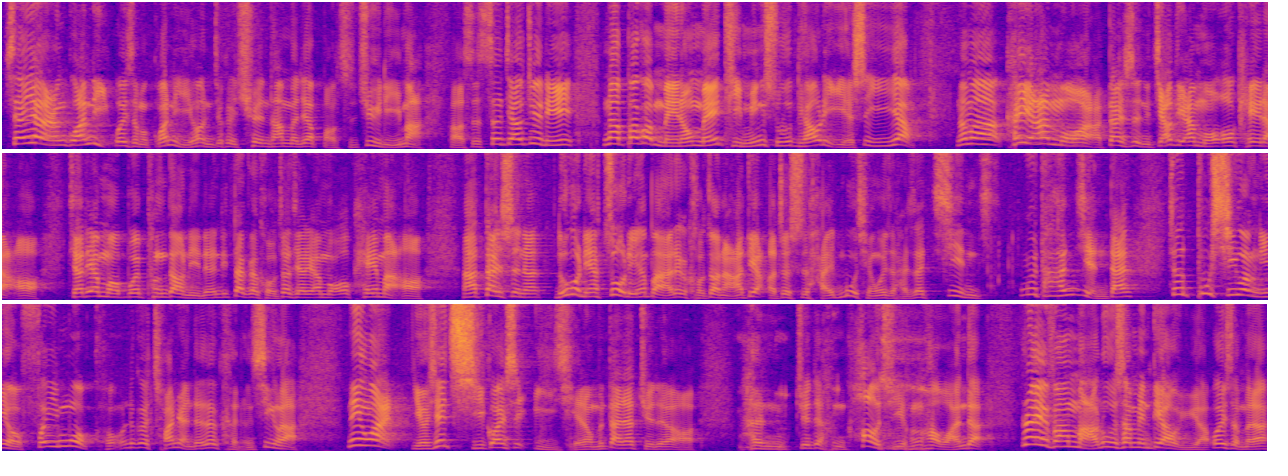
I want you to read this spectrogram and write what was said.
现在要有人管。管理为什么管理以后你就可以劝他们要保持距离嘛，保持社交距离。那包括美容、美体、民俗调理也是一样。那么可以按摩啊，但是你脚底按摩 OK 的哦，脚底按摩不会碰到你的，你戴个口罩脚底按摩 OK 嘛啊？啊，但是呢，如果你要做，你要把那个口罩拿掉啊，这是还目前为止还在禁止，因为它很简单，就是不希望你有飞沫口那个传染的这个可能性啦。另外，有些奇观是以前我们大家觉得啊，很觉得很好奇、很好玩的，瑞芳马路上面钓鱼啊，为什么呢？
